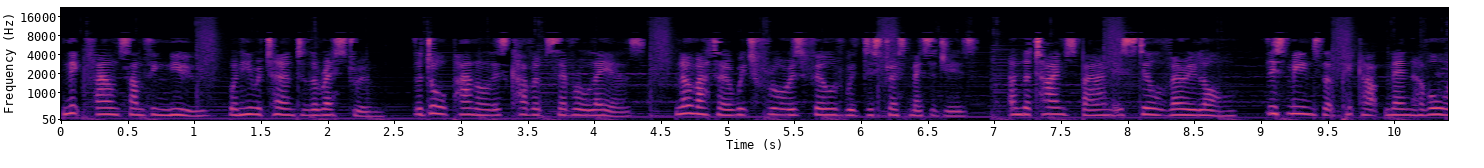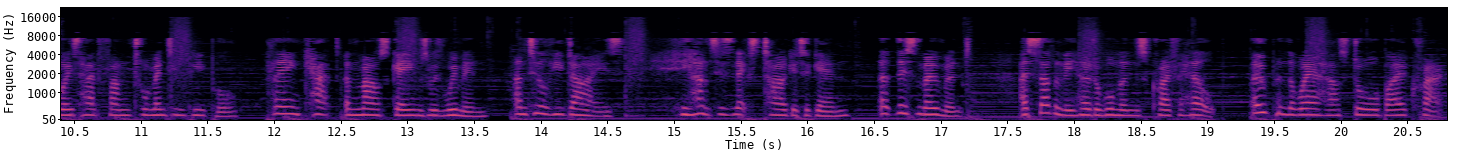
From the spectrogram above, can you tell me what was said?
Nick found something new when he returned to the restroom. The door panel is covered several layers. No matter which floor is filled with distress messages, and the time span is still very long. This means that pickup men have always had fun tormenting people, playing cat and mouse games with women, until he dies. He hunts his next target again. At this moment, I suddenly heard a woman's cry for help. Open the warehouse door by a crack.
